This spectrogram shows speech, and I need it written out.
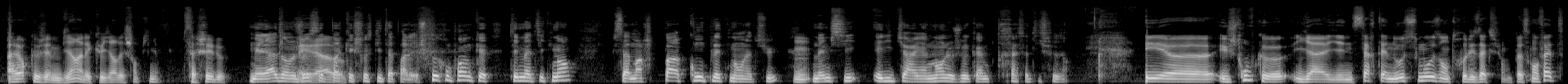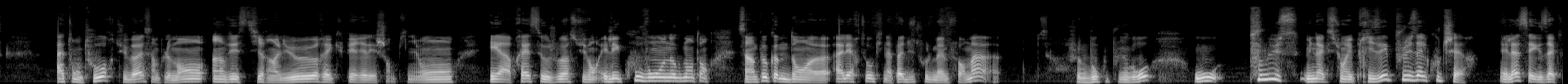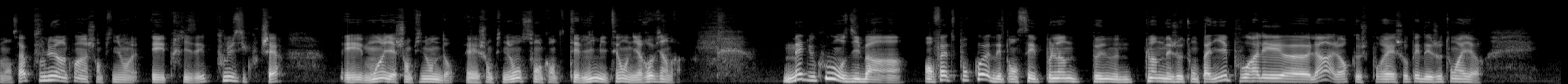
Alors que j'aime bien aller cueillir des champignons, sachez-le. Mais là, dans le Mais jeu, c'est pas euh, quelque chose qui t'a parlé. Je peux comprendre que thématiquement, ça marche pas complètement là-dessus, Hmm. même si éditorialement, le jeu est quand même très satisfaisant. Et, euh, et je trouve qu'il y a, y a une certaine osmose entre les actions. Parce qu'en fait, à ton tour, tu vas simplement investir un lieu, récupérer les champignons, et après, c'est au joueur suivant. Et les coûts vont en augmentant. C'est un peu comme dans euh, Alerto, qui n'a pas du tout le même format, c'est un jeu beaucoup plus gros, où plus une action est prisée, plus elle coûte cher. Et là, c'est exactement ça. Plus un coin à champignon est prisé, plus il coûte cher, et moins il y a champignons dedans. Et les champignons sont en quantité limitée, on y reviendra. Mais du coup, on se dit, ben, en fait, pourquoi dépenser plein de, plein de mes jetons paniers pour aller euh, là alors que je pourrais choper des jetons ailleurs?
